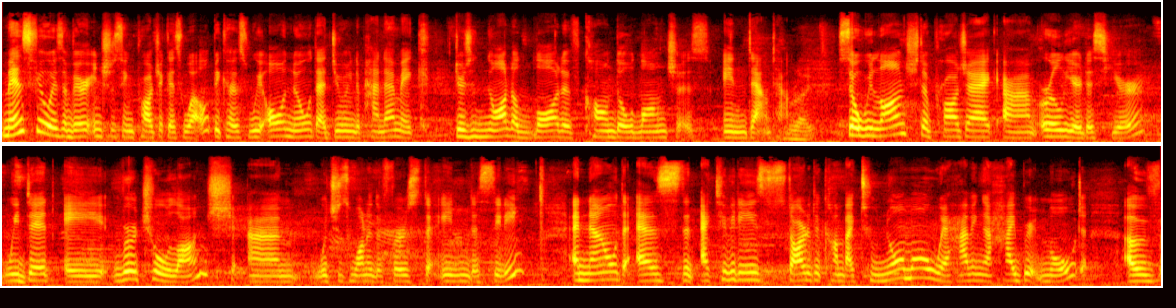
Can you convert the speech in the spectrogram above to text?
Mansfield is a very interesting project as well because we all know that during the pandemic, there's not a lot of condo launches in downtown. Right. So we launched the project um, earlier this year. We did a virtual launch, um, which is one of the first in the city. And now, the, as the activities started to come back to normal, we're having a hybrid mode of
